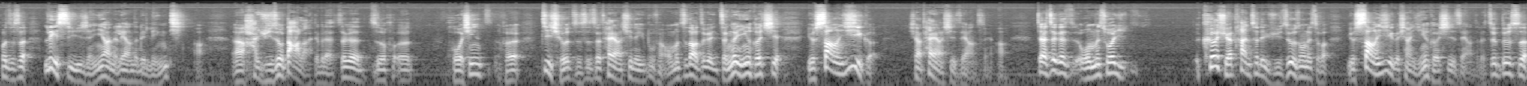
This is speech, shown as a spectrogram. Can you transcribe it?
或者是类似于人一样的那样子的灵体啊，啊，还宇宙大了，对不对？这个只呃，火星和地球只是这太阳系的一部分。我们知道这个整个银河系有上亿个像太阳系这样子的啊，在这个我们说科学探测的宇宙中的时候，有上亿个像银河系这样子的，这都是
